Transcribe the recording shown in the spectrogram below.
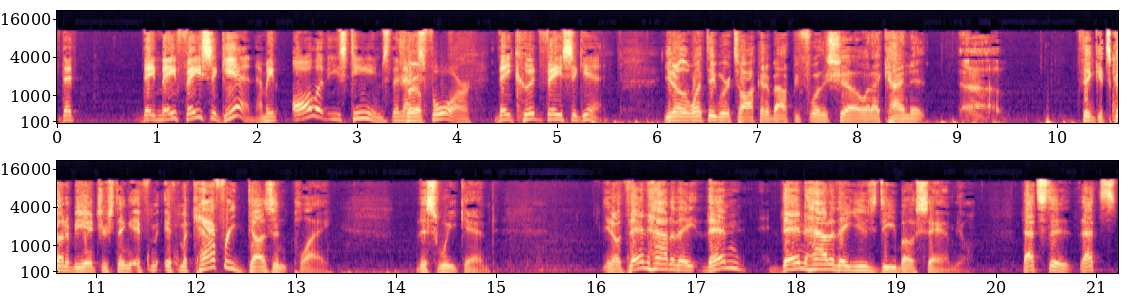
that they may face again. I mean, all of these teams, the True. next four, they could face again. You know, the one thing we are talking about before the show, and I kind of uh, think it's going to be interesting. If if McCaffrey doesn't play this weekend, you know, then how do they then then how do they use Debo Samuel? That's the that's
